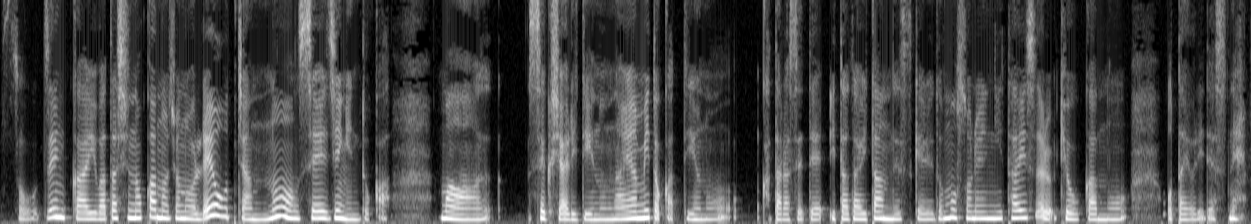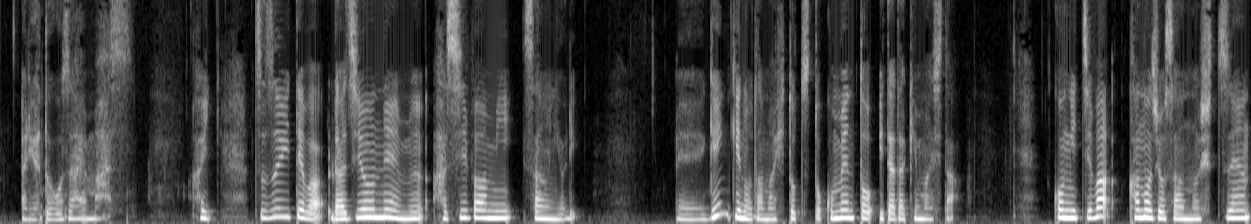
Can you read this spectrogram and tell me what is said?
そう、前回私の彼女のレオちゃんの性自認とか、まあ、セクシャリティの悩みとかっていうのを語らせていただいたんですけれども、それに対する共感のお便りですね。ありがとうございます。はい。続いては、ラジオネーム、橋場美さんより、えー、元気の玉一つとコメントいただきました。こんにちは。彼女さんの出演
